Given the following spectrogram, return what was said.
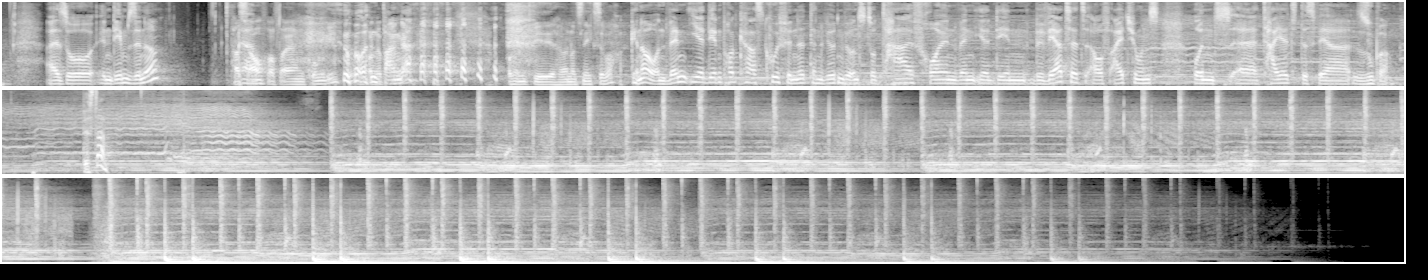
Also in dem Sinne, Passt auf auf euren Pungi Ähm. Und Panga. Und wir hören uns nächste Woche. Genau, und wenn ihr den Podcast cool findet, dann würden wir uns total freuen, wenn ihr den bewertet auf iTunes und äh, teilt. Das wäre super. Bis dann.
